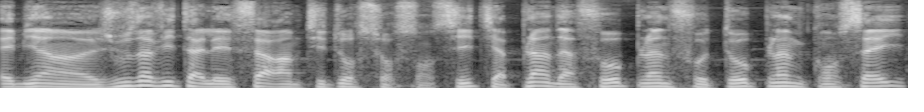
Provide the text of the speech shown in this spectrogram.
Eh bien, euh, je vous invite à aller faire un petit tour sur son site. Il y a plein d'infos, plein de photos, plein de conseils.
